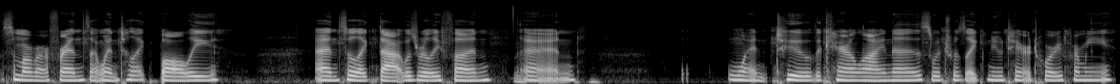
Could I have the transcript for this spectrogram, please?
some of our friends that went to like Bali. And so like that was really fun and went to the Carolinas, which was like new territory for me.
